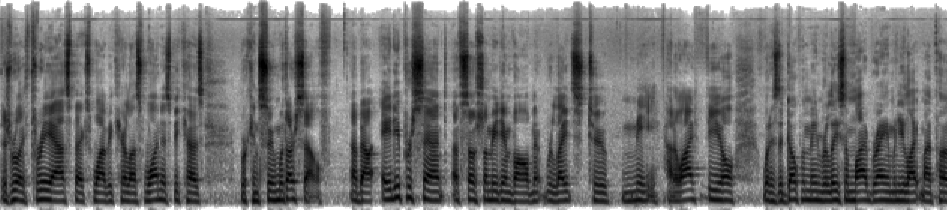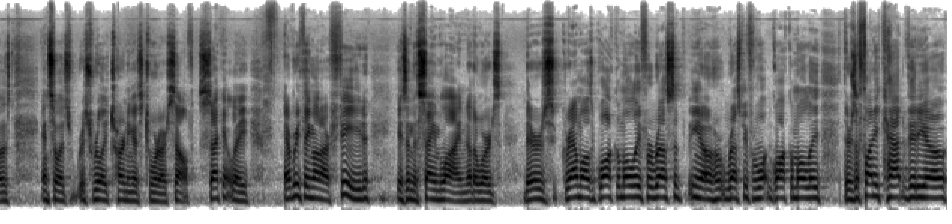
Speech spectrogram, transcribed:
there's really three aspects why we care less. One is because we're consumed with ourselves. About 80% of social media involvement relates to me. How do I feel? What is the dopamine release in my brain when you like my post? And so it's, it's really turning us toward ourselves. Secondly, everything on our feed is in the same line. In other words, there's grandma's guacamole for recipe, you know, recipe for guacamole. There's a funny cat video.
